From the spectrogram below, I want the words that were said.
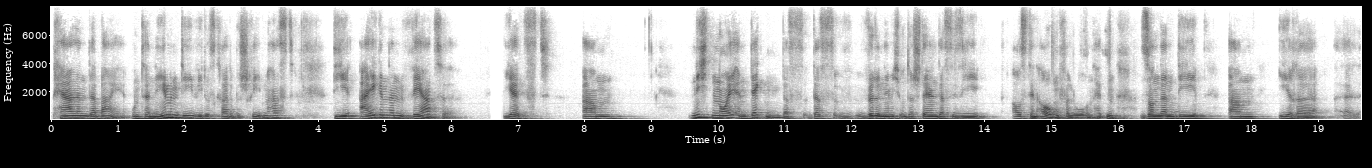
Perlen dabei. Unternehmen, die, wie du es gerade beschrieben hast, die eigenen Werte jetzt ähm, nicht neu entdecken. Das, das würde nämlich unterstellen, dass sie sie aus den Augen verloren hätten, sondern die ähm, ihre äh,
